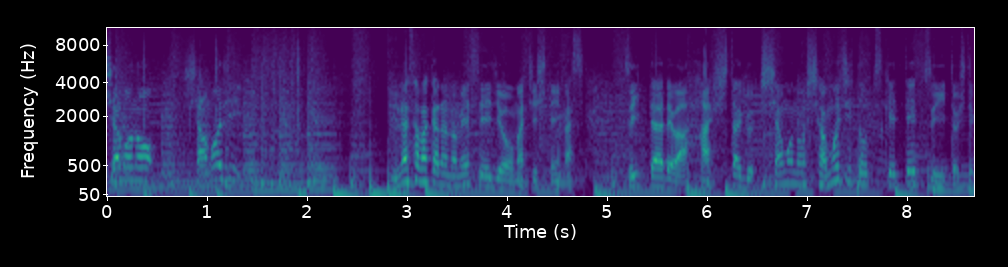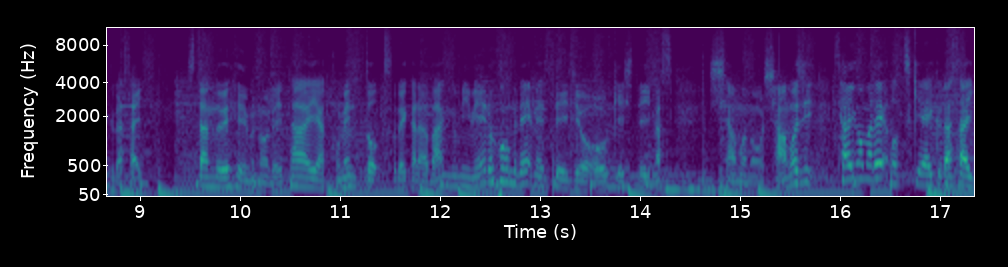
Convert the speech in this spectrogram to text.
しゃものしゃもじ。皆様からのメッセージをお待ちしています。ツイッターでは「ハッシュタグしゃものしゃもじ」とつけてツイートしてください。スタンド FM のレターやコメントそれから番組メールフォームでメッセージをお受けしています。しゃものしゃもじ。最後までお付き合いください。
